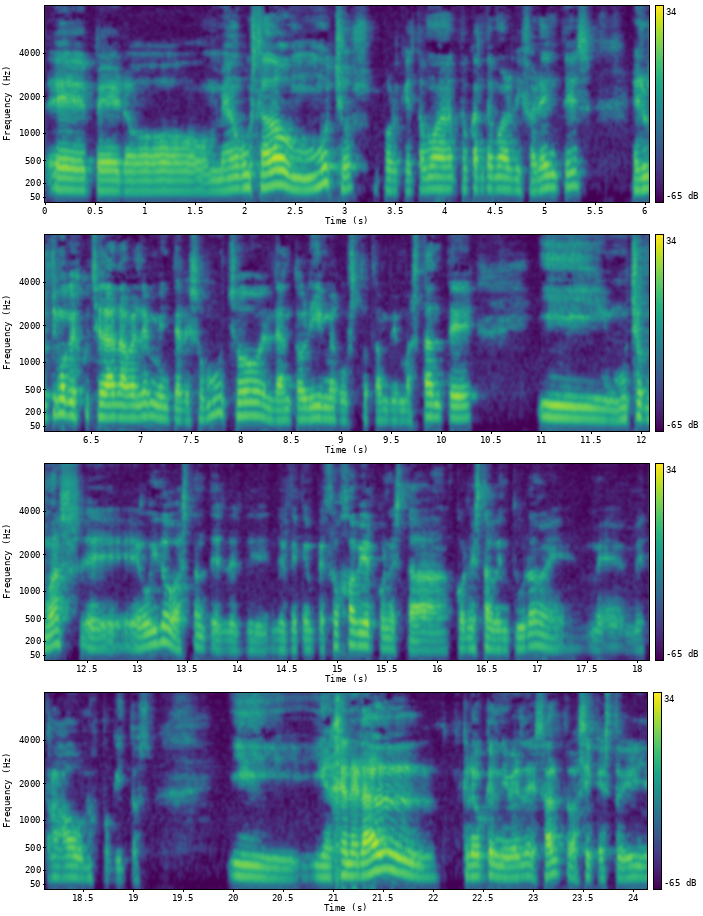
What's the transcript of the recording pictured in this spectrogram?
eh, pero me han gustado muchos porque toma, tocan temas diferentes. El último que escuché de Ana Belén me interesó mucho, el de Antolí me gustó también bastante y muchos más. Eh, he oído bastantes. Desde, desde, que empezó Javier con esta, con esta aventura me, me, he tragado unos poquitos. Y, y en general creo que el nivel es alto, así que estoy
